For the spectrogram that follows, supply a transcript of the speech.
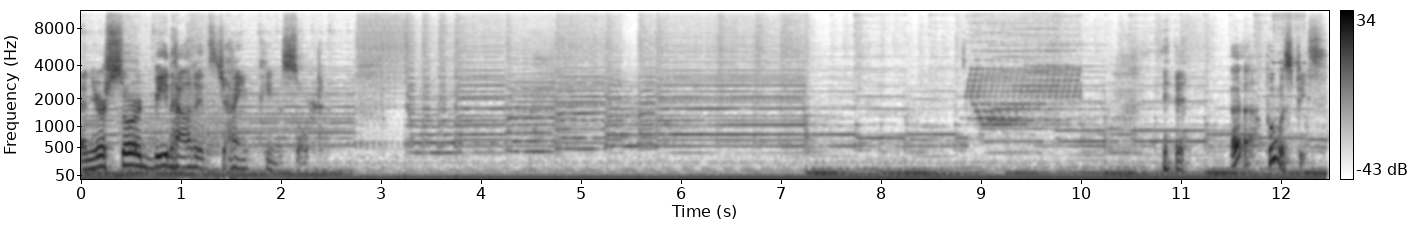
And your sword beat out its giant penis sword. ah, Pumice piece.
